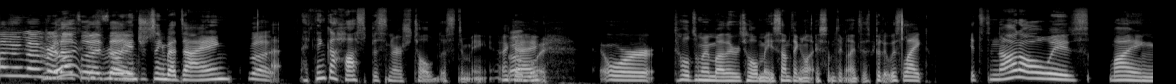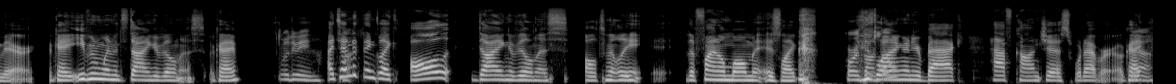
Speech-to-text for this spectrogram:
I remember. You know That's what I is said. really interesting about dying. But I think a hospice nurse told this to me. Oh, Okay. or told to my mother who told me something like something like this. But it was like it's not always lying there. Okay. Even when it's dying of illness. Okay. what do you mean? I tend to think like all dying of illness, ultimately, eh, the final moment is like he's Horizontal? lying on your back, half conscious, whatever. Okay. Yeah.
